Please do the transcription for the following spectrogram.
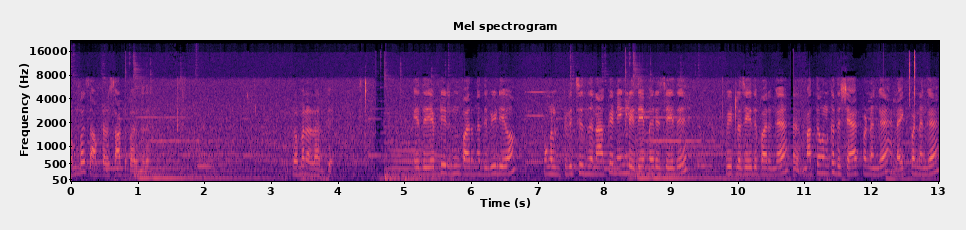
ரொம்ப சாப்பிட்டா சாப்பிட்டு பாருங்க ரொம்ப நல்லா இருக்கு. இது எப்படி இருக்குன்னு பாருங்க இந்த வீடியோ உங்களுக்கு பிடிச்சிருந்ததுனாக்க நீங்களும் இதே மாதிரி செய்து வீட்டில் செய்து பாருங்கள் மற்றவங்களுக்கு இதை ஷேர் பண்ணுங்கள் லைக் பண்ணுங்கள்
